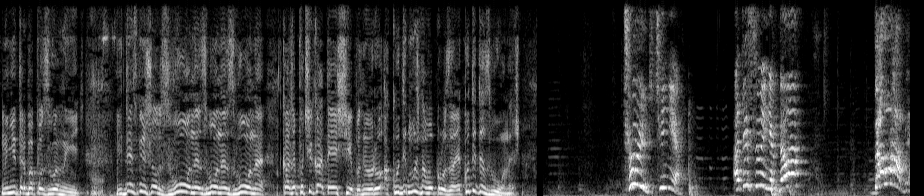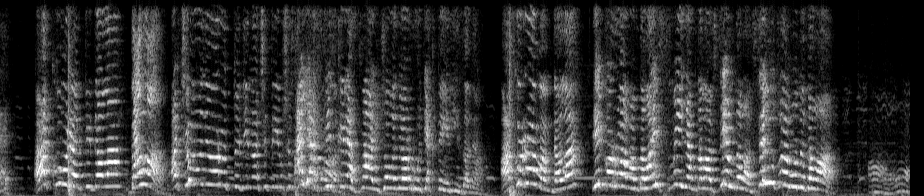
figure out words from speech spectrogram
мені треба позвонити. І десь пішов, дзвоне, дзвоне, дзвоне. Каже, почекайте, я ще подзвоню. А куди можна вопрос задати, а куди ти дзвониш? Чуєш чи ні? А ти свиням дала? Дала, блядь! А курям ти дала? Дала! А чого вони оруть тоді, наче ти їм щось А я звідки я знаю, чого вони оруть, як ти різана? А коровам дала? І коровам дала, і свиням дала, всім дала, всім твоєму не дала! А, о.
